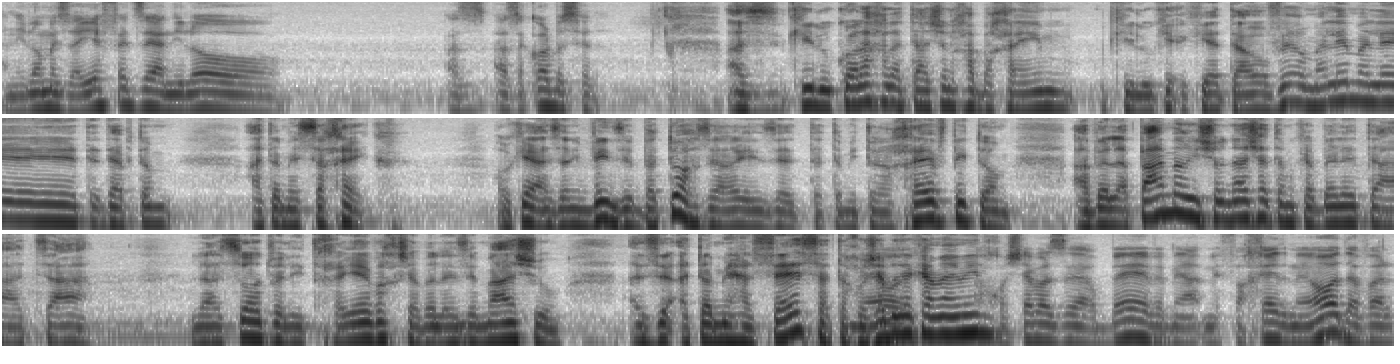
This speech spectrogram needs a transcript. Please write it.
אני לא מזייף את זה, אני לא... אז, אז הכל בסדר. אז כאילו כל החלטה שלך בחיים, כאילו, כי, כי אתה עובר מלא מלא, אתה יודע, פתאום אתה משחק. אוקיי, אז אני מבין, זה בטוח, זה הרי, זה, אתה, אתה מתרחב פתאום, אבל הפעם הראשונה שאתה מקבל את ההצעה לעשות ולהתחייב עכשיו על איזה משהו, אז אתה מהסס? אתה חושב על זה כמה ימים? אני חושב על זה הרבה ומפחד מאוד, אבל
